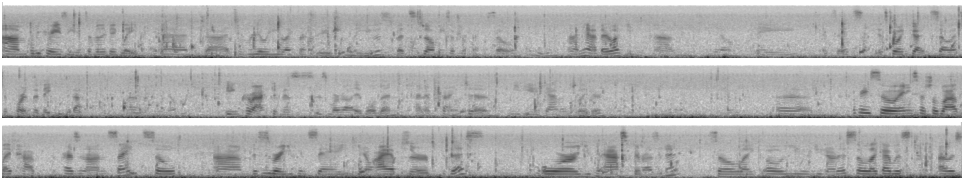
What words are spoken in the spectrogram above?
um, pretty crazy. It's a really big lake, and uh, it's really like recreationally used, but still mesotrophic. So um, yeah, they're lucky. Um, you know, they it's, it's it's going good, so it's important that they keep it up. Um, you know, being proactive is, is more valuable than kind of trying to mediate damage later. Um, okay, so any special wildlife have present on site. So um, this is where you can say, you know, I observed this, or you can ask the resident. So like, oh, you did you notice? So like I was I was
